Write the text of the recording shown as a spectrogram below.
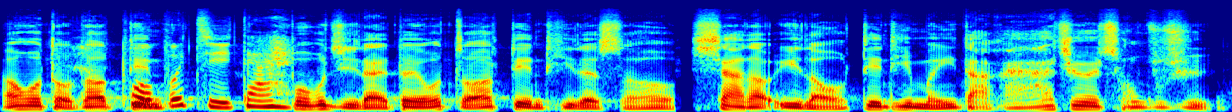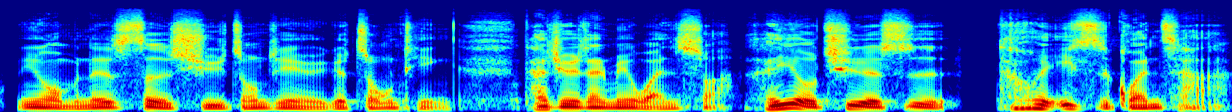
然后我走到电，迫不及待，迫不及待。对，我走到电梯的时候，下到一楼，电梯门一打开，他就会冲出去。因为我们那个社区中间有一个中庭，他就会在那边玩耍。很有趣的是，他会一直观察。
